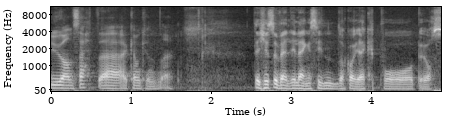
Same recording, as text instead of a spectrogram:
uansett eh, hvem kunden er. Det er ikke så veldig lenge siden dere gikk på børs.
